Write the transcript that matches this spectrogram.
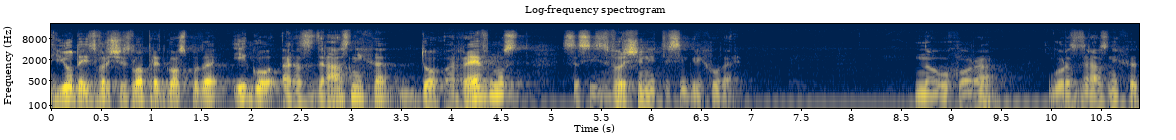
Юда извърши зло пред Господа и го раздразниха до ревност с извършените си грехове. Много хора го раздразниха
